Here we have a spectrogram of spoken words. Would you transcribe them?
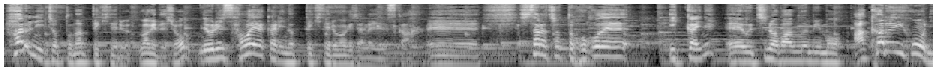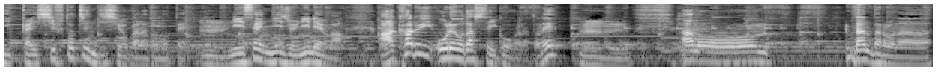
春にちょっとなってきてるわけでしょ？より爽やかになってきてるわけじゃないですか。えー、したらちょっとここで、一回ね、えー、うちの番組も明るい方に一回シフトチェンジしようかなと思って、うん、2022年は明るい俺を出していこうかなとね。うん。あのーなんだろうな、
